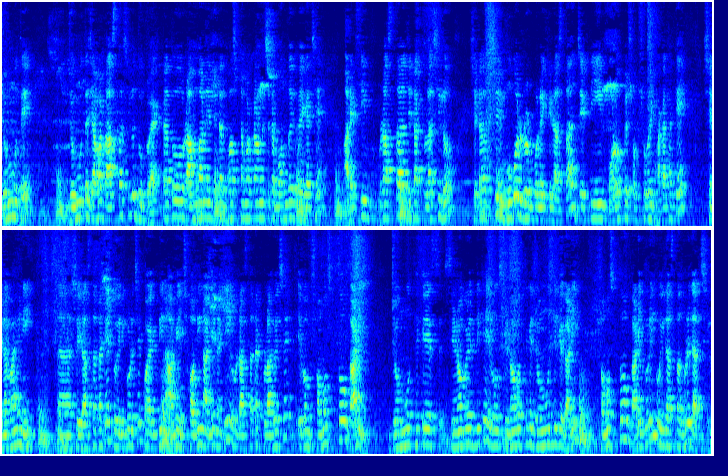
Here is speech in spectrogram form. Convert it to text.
জম্মুতে জম্মুতে যাওয়ার রাস্তা ছিল দুটো। একটা তো রামবানের যেটা ধস নামার কারণে সেটা বন্ধই হয়ে গেছে। আরেকটি রাস্তা যেটা খোলা ছিল সেটা হচ্ছে মুঘল রোড বলে একটি রাস্তা, যেটি বরফে সবসময় ঢাকা থাকে। সেনাবাহিনী সেই রাস্তাটাকে তৈরি করেছে কয়েকদিন আগে, ছদিন আগে নাকি ওই রাস্তাটা খোলা হয়েছে এবং সমস্ত গাড়ি জম্মু থেকে শ্রীনগরের দিকে এবং শ্রীনগর থেকে জম্মুর দিকে গাড়ি, সমস্ত গাড়িগুলি ওই রাস্তা ধরে যাচ্ছিল।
